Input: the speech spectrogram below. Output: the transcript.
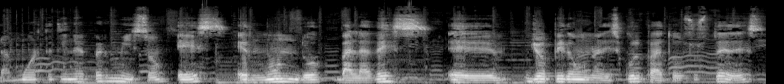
La muerte tiene permiso es Edmundo Valadez. Eh, yo pido una disculpa a todos ustedes,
